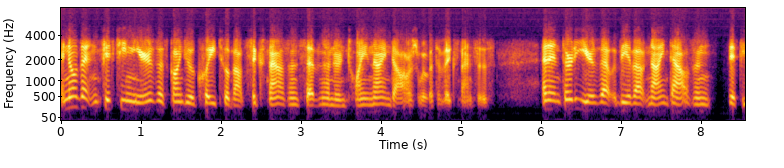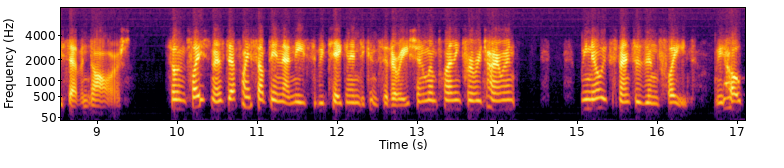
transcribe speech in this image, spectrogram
I know that in 15 years that's going to equate to about $6,729 worth of expenses. And in 30 years, that would be about $9,057. So inflation is definitely something that needs to be taken into consideration when planning for retirement. We know expenses inflate. We hope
